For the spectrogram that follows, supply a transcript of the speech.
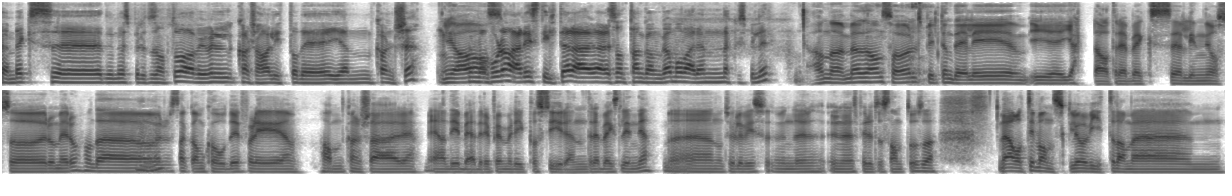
Fembecks Nunes Nuno Espirito Santo har vi vel kanskje ha litt av det igjen, kanskje? Ja, men altså- Hvordan er det stilt der? Er, er det sånn Tanganga må være en nøkkelspiller? Han, men han har vel spilt en del i, i hjertet av Trebecks-linje også, Romero. og Det er mm. snakka om Cody fordi han kanskje er en av de bedre i Premier League på å styre enn Trebecks-linje. Uh, naturligvis under, under Spirito Santo. så Det er alltid vanskelig å vite da med,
